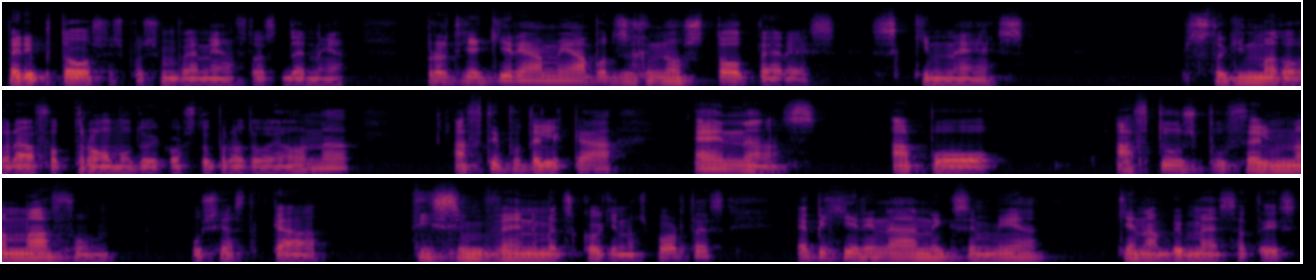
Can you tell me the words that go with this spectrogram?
περιπτώσεις που συμβαίνει αυτό στην ταινία. Πρώτη και κύρια, μία από τις γνωστότερες σκηνές στον κινηματογράφο τρόμο του 21ου αιώνα. Αυτή που τελικά ένας από αυτούς που θέλουν να μάθουν ουσιαστικά τι συμβαίνει με τις κόκκινες πόρτες, επιχειρεί να ανοίξει μία και να μπει μέσα της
